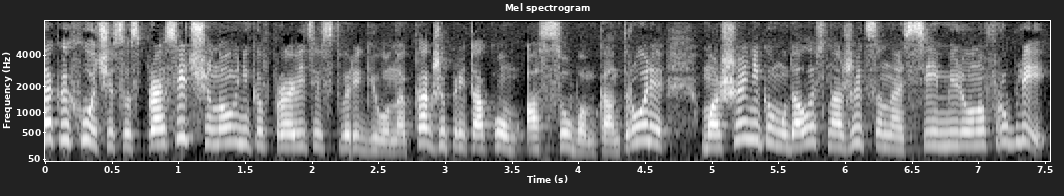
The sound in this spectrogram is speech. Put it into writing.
Так и хочется спросить чиновников правительства региона, как же при таком особом контроле мошенникам удалось нажиться на 7 миллионов рублей?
